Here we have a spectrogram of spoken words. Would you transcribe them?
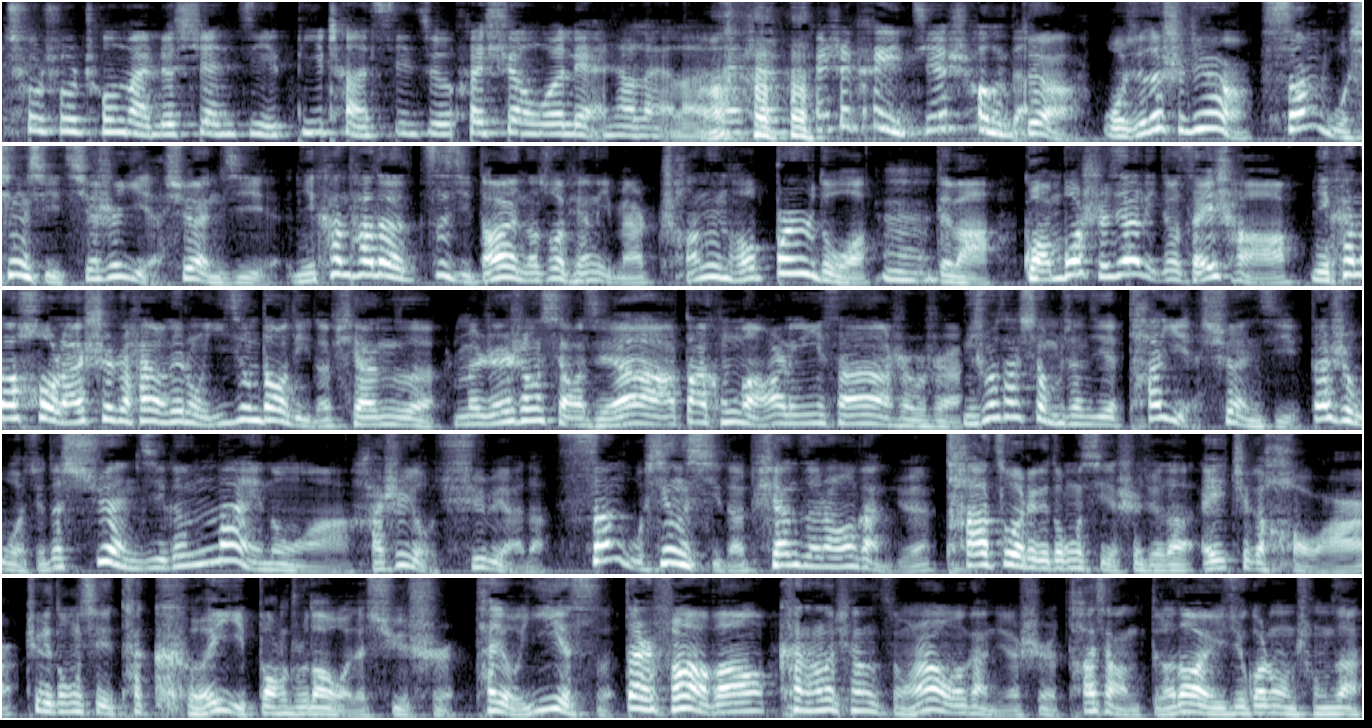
处处充满着炫技，第一场戏就快炫我脸上来了，但是 还是可以接受的。对啊，我觉得是这样。三谷幸喜其实也炫技，你看他的自己导演的作品里面，长镜头倍儿多，嗯，对吧？广播时间里就贼长，你看到后来甚至还有那种一镜到底的片子，什么人生小结啊、大空港二零一三啊，是不是？是？你说他炫不炫技？他也炫技，但是我觉得炫技跟卖弄啊还是有区别的。三谷幸喜的片子让我感觉他做这个东西是觉得，哎，这个好玩，这个东西它可以帮助到我的叙事，它有意思。但是冯小刚看他的片子总让我感觉是他想得到一句观众称赞，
